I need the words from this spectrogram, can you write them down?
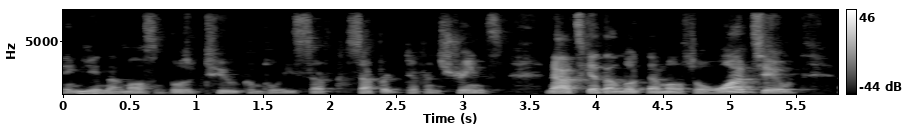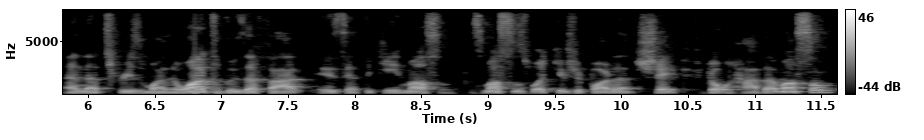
and gain that muscle. Those are two completely separate, different streams. Now, to get that look that most people want to, and that's the reason why they want to lose that fat, is they have to gain muscle because muscle is what gives your body that shape. If you don't have that muscle,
